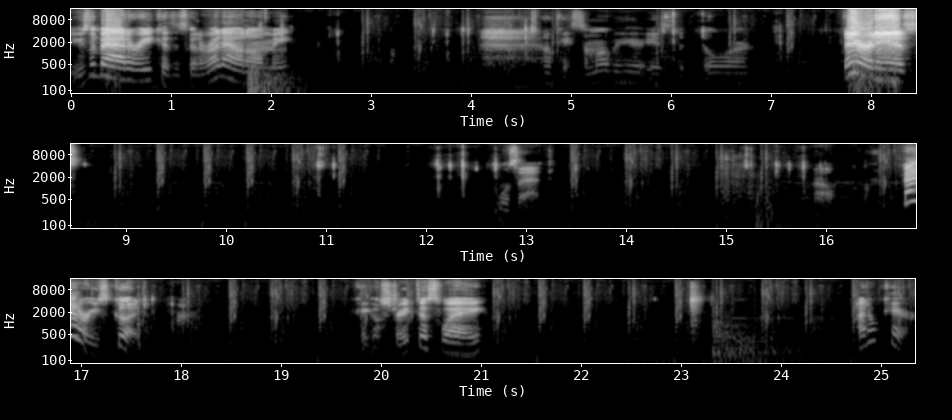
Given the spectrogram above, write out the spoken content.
Use the battery, because it's going to run out on me. Okay, somewhere over here is the door. There it is! What's that? Oh. Battery's good. Okay, go straight this way. I don't care.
